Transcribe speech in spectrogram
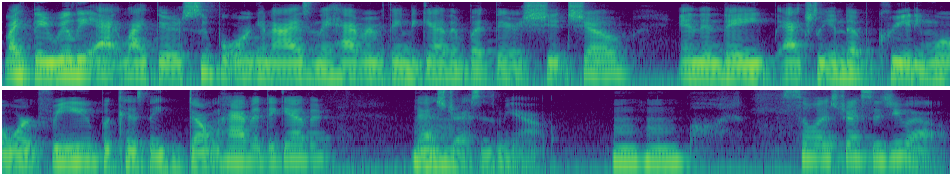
Like they really act like they're super organized and they have everything together, but they're a shit show. And then they actually end up creating more work for you because they don't have it together. That stresses me out. Mm-hmm. So what stresses you out?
